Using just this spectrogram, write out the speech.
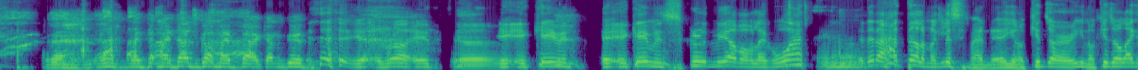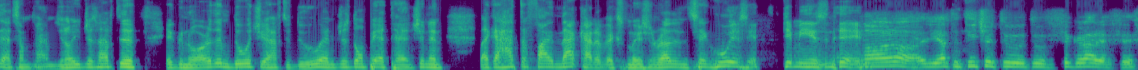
yeah, yeah, my, my dad's got my back. I'm good. yeah, bro. It, Uh, it, it came and it, it came and screwed me up. I'm like, what? yeah. And then I had to tell him, like, listen, man, uh, you know, kids are, you know, kids are like that sometimes. You know, you just have to ignore them, do what you have to do, and just don't pay attention. And like, I had to find that kind of explanation rather than saying, "Who is it? Give me his name." No, no, you have to teach her to to figure out if if,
